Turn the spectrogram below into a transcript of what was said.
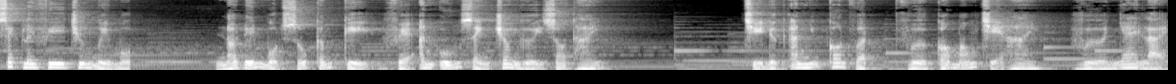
Sách Lê Phi chương 11 nói đến một số cấm kỵ về ăn uống dành cho người Do Thái. Chỉ được ăn những con vật vừa có móng trẻ hai vừa nhai lại.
